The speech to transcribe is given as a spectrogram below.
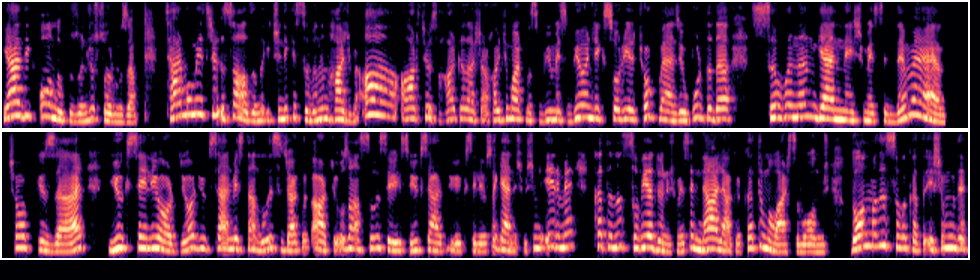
Geldik 19. sorumuza. Termometre ısı aldığında içindeki sıvının hacmi a artıyorsa arkadaşlar hacim artması, büyümesi bir önceki soruya çok benziyor. Burada da sıvının genleşmesi değil mi? Çok güzel. Yükseliyor diyor. Yükselmesinden dolayı sıcaklık artıyor. O zaman sıvı seviyesi yüksel yükseliyorsa genleşmiş. Şimdi erime katının sıvıya dönüşmesi ne alaka? Katı mı var sıvı olmuş? Donmada sıvı katı. E şimdi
